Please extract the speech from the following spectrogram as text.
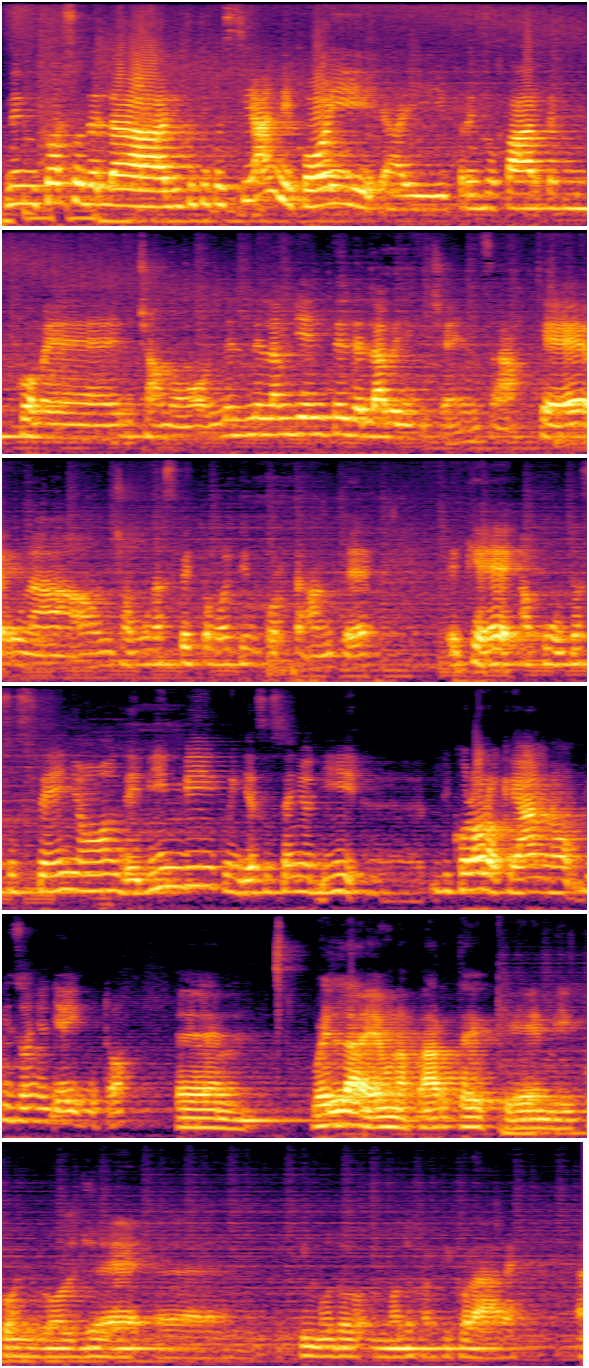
Nel corso della, di tutti questi anni poi hai preso parte come, diciamo, nel, nell'ambiente della beneficenza, che è una, diciamo, un aspetto molto importante, che è appunto a sostegno dei bimbi, quindi a sostegno di, di coloro che hanno bisogno di aiuto. Eh, quella è una parte che mi coinvolge eh, in, modo, in, modo, particolare. Eh,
